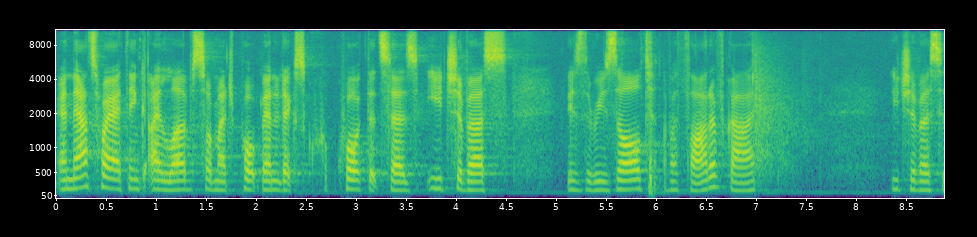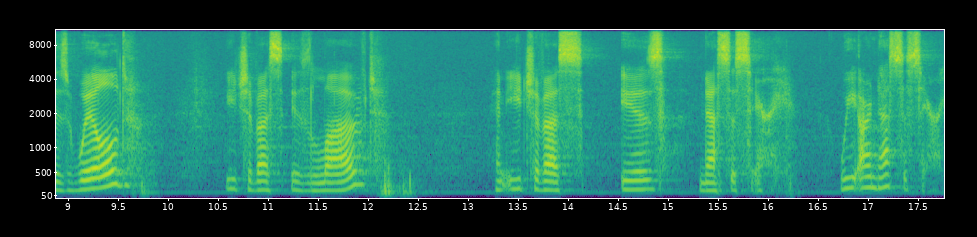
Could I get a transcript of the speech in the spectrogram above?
And that's why I think I love so much Pope Benedict's quote that says each of us is the result of a thought of God. Each of us is willed, each of us is loved, and each of us is necessary. We are necessary.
